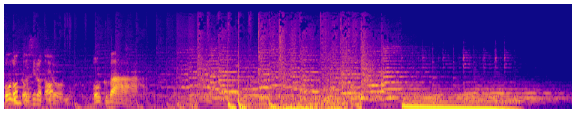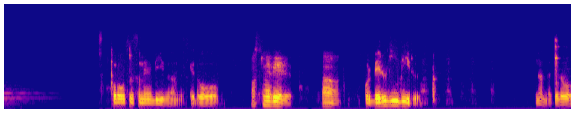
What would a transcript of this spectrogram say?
ボボンとジローの？のオークバー。これおすすめビールなんですけど、おすすめビール。うん。これベルギービールなんだけど、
